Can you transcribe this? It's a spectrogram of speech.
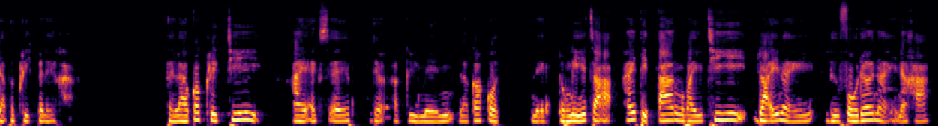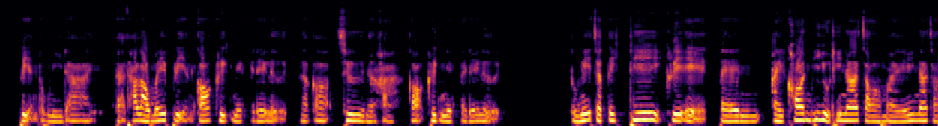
ดับเบิลคลิกไปเลยค่ะ เสร็จแล้วก็คลิกที่ I accept the agreement แล้วก็กด next ตรงนี้จะให้ติดตั้งไว้ที่ไดรฟ์ไหน หรือโฟลเดอร์ไหนนะคะ เปลี่ยนตรงนี้ได้ แต่ถ้าเราไม่เปลี่ยนก็คลิก next ไปได้เลย แล้วก็ชื่อนะคะ ก็คลิก next ไปได้เลย ตรงนี้จะติ๊กที่ create เป็นไอคอนที่อยู่ที่หน้าจอไหม หน้าจอ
